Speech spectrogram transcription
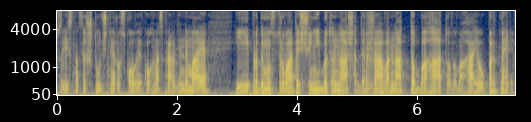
Звісно, це штучний розкол, якого насправді немає і продемонструвати, що нібито наша держава надто багато вимагає у партнерів.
